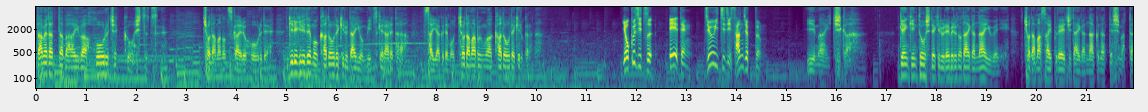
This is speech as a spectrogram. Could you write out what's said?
ダメだった場合はホールチェックをしつつちょ玉の使えるホールでギリギリでも稼働できる台を見つけられたら最悪でもちょ玉分は稼働できるからな。翌日 A 点11時30分。いまいちか。現金投資できるレベルの台がない上にちょ玉サイプレイ自体がなくなってしまった。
